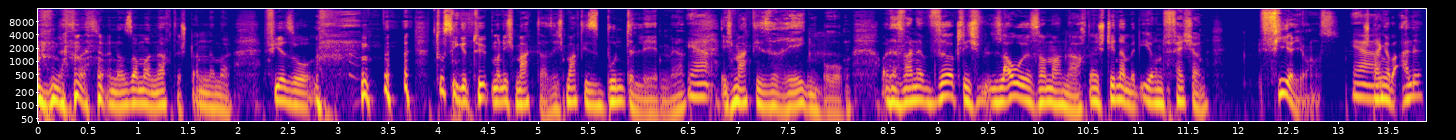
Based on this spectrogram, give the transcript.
in der Sommernacht, da standen da mal vier so tussige Typen und ich mag das. Ich mag dieses bunte Leben, ja. ja. Ich mag diese Regenbogen. Und es war eine wirklich laue Sommernacht und ich stehe da mit ihren Fächern. Vier Jungs. Ja. Steigen aber alle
